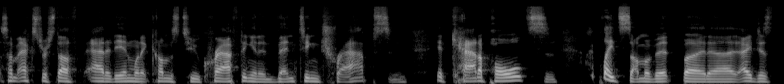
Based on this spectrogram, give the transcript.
some extra stuff added in when it comes to crafting and inventing traps and it catapults and I played some of it, but uh, I just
